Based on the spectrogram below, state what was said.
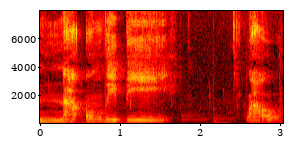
not only be wow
